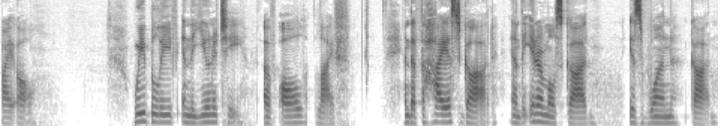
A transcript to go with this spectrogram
by all. We believe in the unity of all life, and that the highest God and the innermost God is one God.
